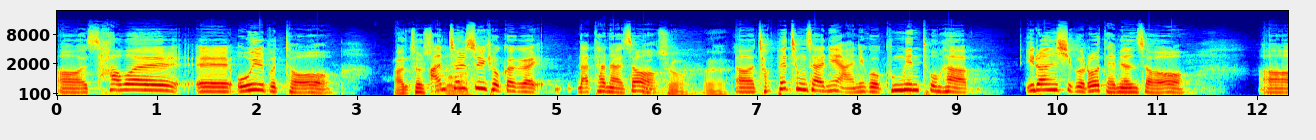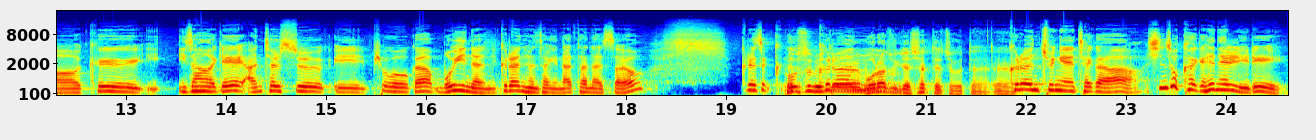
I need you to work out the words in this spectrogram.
어, 4월 5일부터 안철수. 안철수 효과가 나타나서 그렇죠. 예. 어, 적폐청산이 아니고 국민통합 이런 식으로 되면서 어, 그 이- 이상하게 안철수 이 표가 모이는 그런 현상이 나타났어요. 그래서 그, 그런 몰아주기가 시작됐죠, 그때. 예. 그런 중에 제가 신속하게 해낼 일이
